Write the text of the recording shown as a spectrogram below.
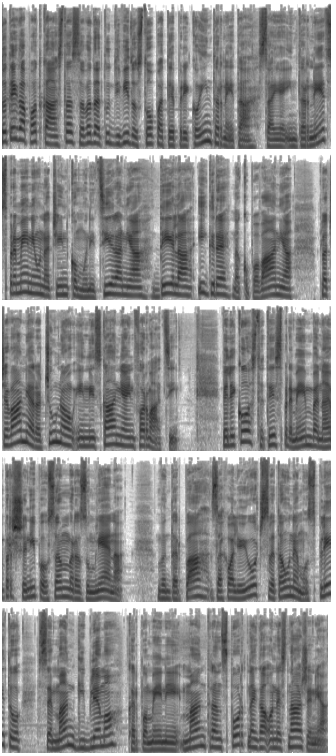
Do tega podcasta seveda tudi vi dostopate preko interneta, saj je internet spremenil način komuniciranja, dela, igre, nakupovanja, plačevanja računov in iskanja informacij. Velikost te spremembe najbrž še ni povsem razumljena, vendar pa, zahvaljujoč svetovnemu spletu, se manj gibljemo, kar pomeni manj transportnega onesnaženja.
